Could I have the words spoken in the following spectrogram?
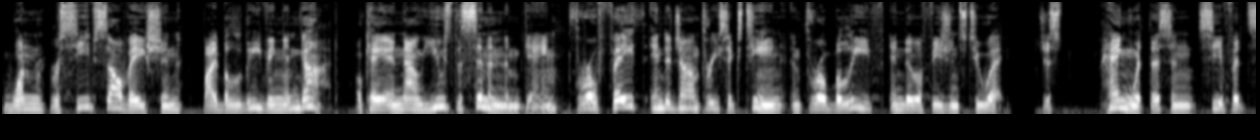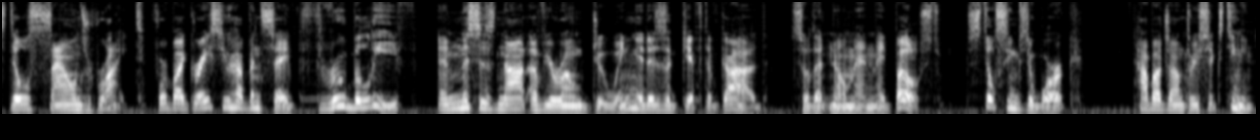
one receives salvation by believing in God. Okay, and now use the synonym game. Throw faith into John 3:16 and throw belief into Ephesians 2:8. Just hang with this and see if it still sounds right. For by grace you have been saved through belief, and this is not of your own doing, it is a gift of God, so that no man may boast. Still seems to work. How about John 3:16?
